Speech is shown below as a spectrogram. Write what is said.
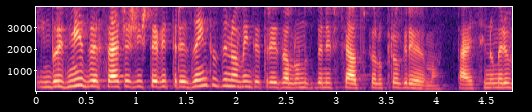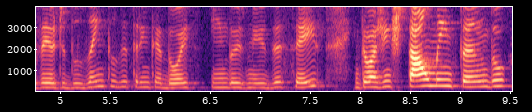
Em 2017, a gente teve 393 alunos beneficiados pelo programa. Tá? Esse número veio de 232 em 2016, então a gente está aumentando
